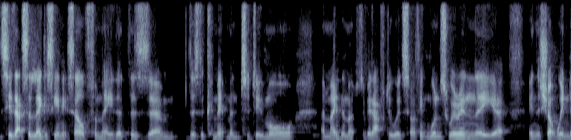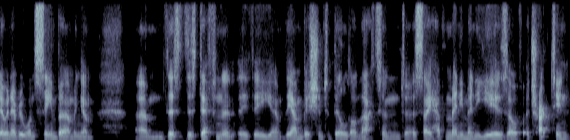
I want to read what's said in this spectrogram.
see that's a legacy in itself for me that there's um, there's the commitment to do more and make the most of it afterwards. So I think once we're in the uh, in the shop window and everyone's seen Birmingham, um, there's there's definitely the um, the ambition to build on that and uh, say have many many years of attracting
